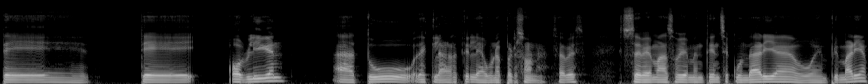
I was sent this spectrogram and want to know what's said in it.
te, te obliguen a tú declarártele a una persona, ¿sabes? Esto se ve más obviamente en secundaria o en primaria.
